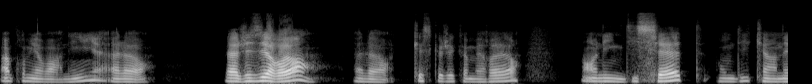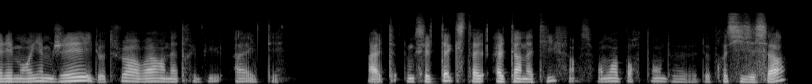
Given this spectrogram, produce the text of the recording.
un premier warning. Alors, là, j'ai des erreurs. Alors, qu'est-ce que j'ai comme erreur? En ligne 17, on me dit qu'un élément IMG, il doit toujours avoir un attribut ALT. Alt. Donc, c'est le texte alternatif. Hein. C'est vraiment important de, de préciser ça.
